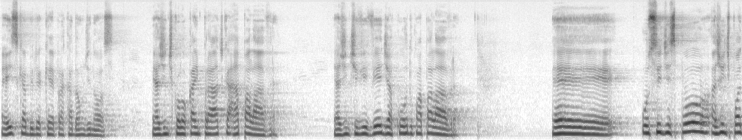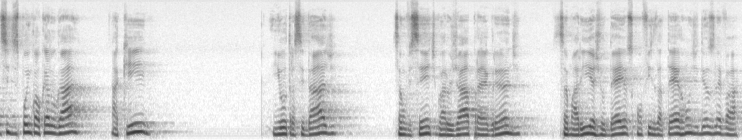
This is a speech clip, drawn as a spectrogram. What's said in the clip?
É isso que a Bíblia quer para cada um de nós. É a gente colocar em prática a palavra. É a gente viver de acordo com a palavra. É, o se dispor, a gente pode se dispor em qualquer lugar, aqui, em outra cidade, São Vicente, Guarujá, Praia Grande, Samaria, Judéia, os confins da terra, onde Deus levar.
